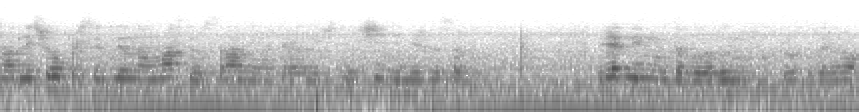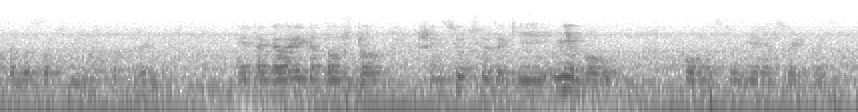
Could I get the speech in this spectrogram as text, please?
Ну а для чего просветленному мастеру сравнивать различные учения между собой? Вряд ли ему это было бы нужно, просто занимался бы собственным построением. Это говорит о том, что Шинсю все-таки не был полностью уверен в своих позициях.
